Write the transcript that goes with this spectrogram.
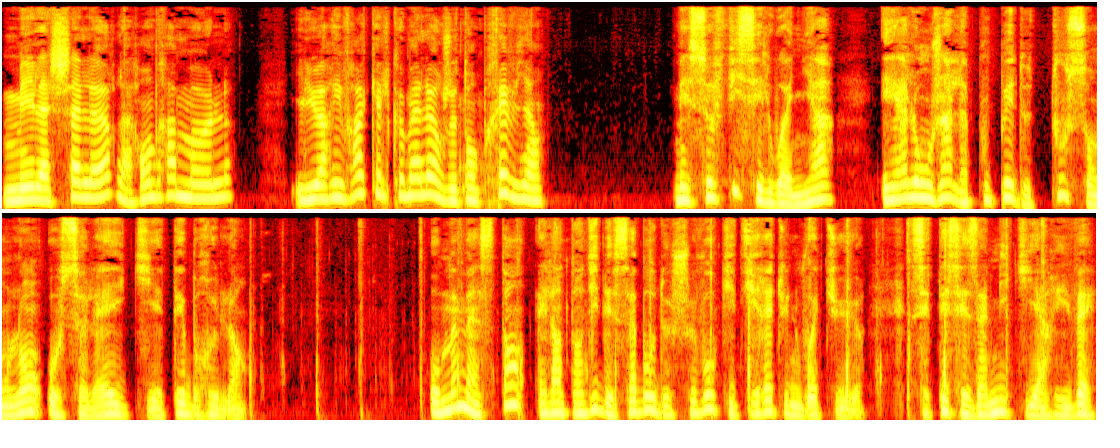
Mais la chaleur la rendra molle. Il lui arrivera quelque malheur, je t'en préviens. Mais Sophie s'éloigna et allongea la poupée de tout son long au soleil qui était brûlant. Au même instant, elle entendit des sabots de chevaux qui tiraient une voiture. C'étaient ses amis qui arrivaient.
